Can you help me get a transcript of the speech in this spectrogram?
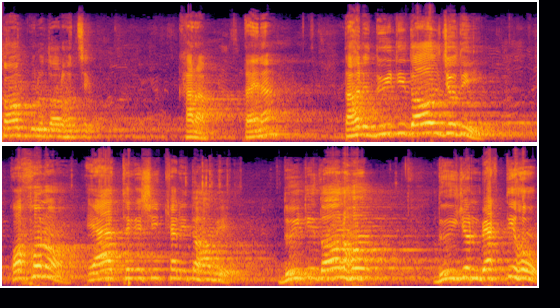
সবগুলো দল হচ্ছে খারাপ, তাই না? তাহলে দুইটি দল যদি কখনো এ আয়াত থেকে শিক্ষা নিতে হবে, দুইটি দল হোক, দুইজন ব্যক্তি হোক,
